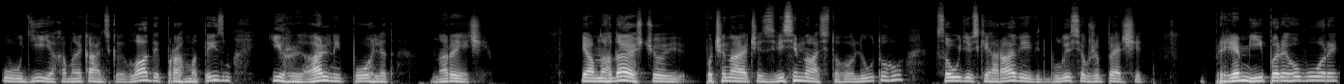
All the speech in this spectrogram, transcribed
у діях американської влади прагматизм і реальний погляд на речі. Я вам нагадаю, що починаючи з 18 лютого в Саудівській Аравії відбулися вже перші прямі переговори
